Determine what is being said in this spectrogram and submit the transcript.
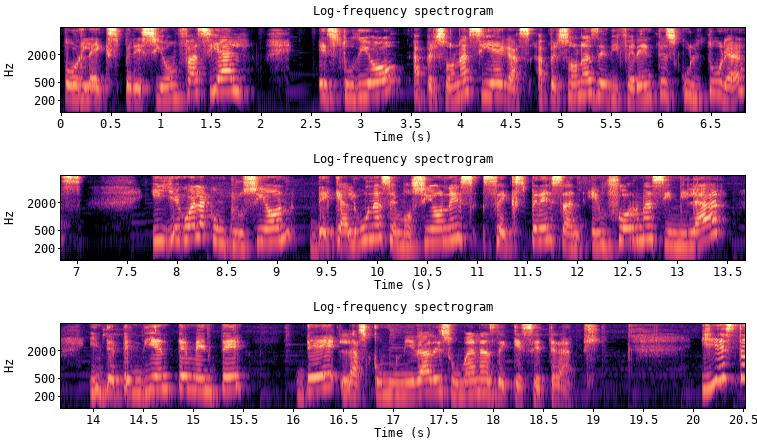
por la expresión facial estudió a personas ciegas, a personas de diferentes culturas, y llegó a la conclusión de que algunas emociones se expresan en forma similar independientemente de las comunidades humanas de que se trate. Y esta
